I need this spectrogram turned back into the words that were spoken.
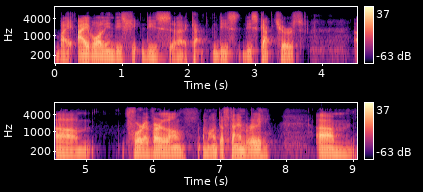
by eyeballing these these uh, cap these these captures um, for a very long amount of time, really. Um,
